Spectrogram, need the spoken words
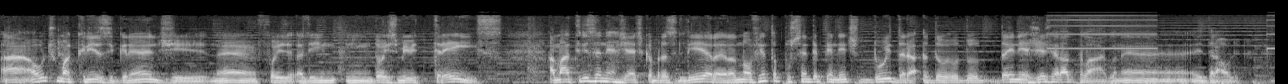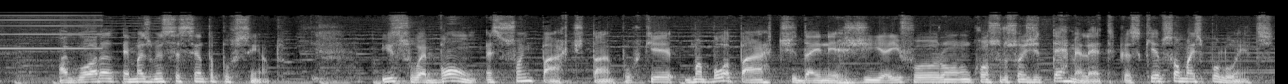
A, a última crise grande, né, foi ali em, em 2003. A matriz energética brasileira era 90% dependente do, hidra, do, do, da energia gerada pela água, né, hidráulica. Agora é mais ou menos 60%. Isso é bom? É só em parte, tá? Porque uma boa parte da energia aí foram construções de termoelétricas que são mais poluentes.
